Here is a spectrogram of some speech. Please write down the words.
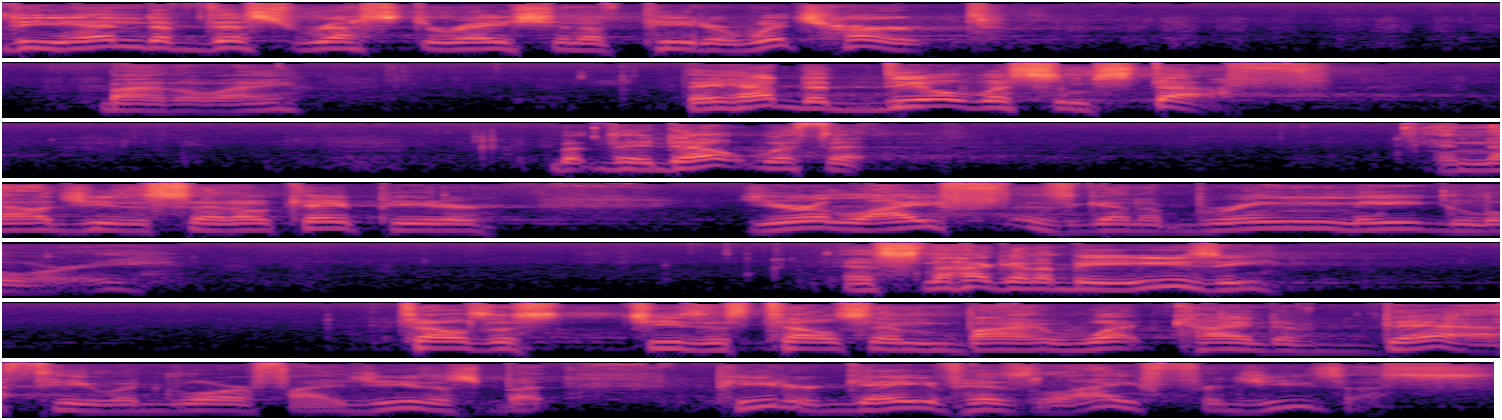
the end of this restoration of Peter, which hurt, by the way. They had to deal with some stuff, but they dealt with it. And now Jesus said, Okay, Peter, your life is going to bring me glory. It's not going to be easy. Tells us, Jesus tells him by what kind of death he would glorify Jesus, but Peter gave his life for Jesus.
